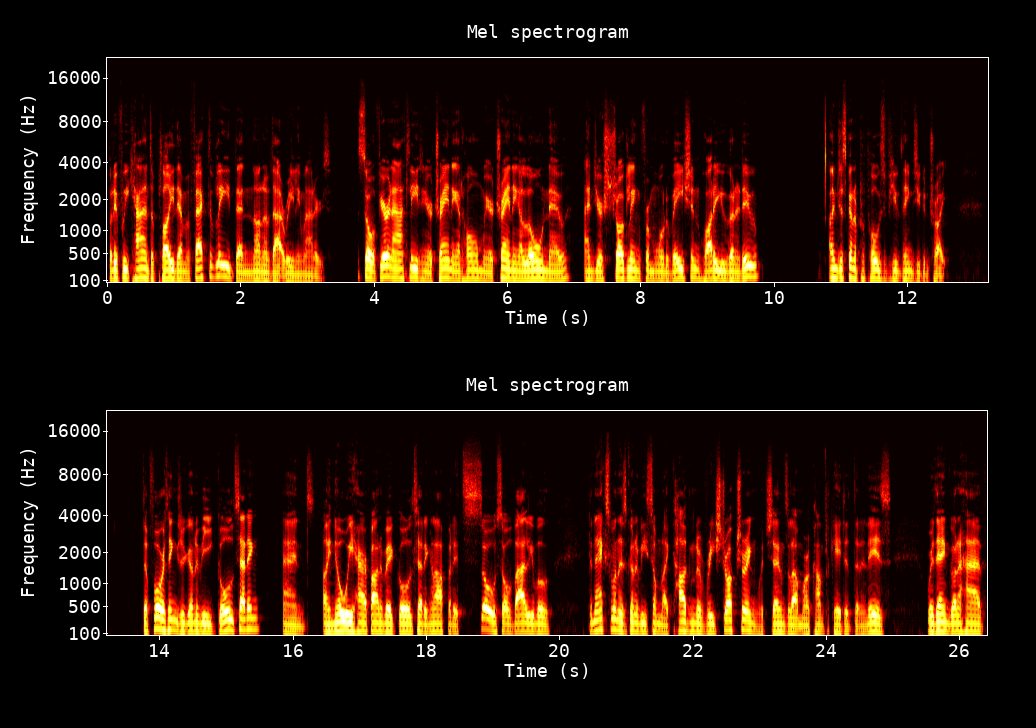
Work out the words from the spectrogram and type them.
but if we can't apply them effectively, then none of that really matters. So, if you're an athlete and you're training at home or you're training alone now and you're struggling for motivation, what are you going to do? I'm just going to propose a few things you can try. The four things are going to be goal setting, and I know we harp on about goal setting a lot, but it's so, so valuable. The next one is going to be some like cognitive restructuring, which sounds a lot more complicated than it is. We're then going to have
